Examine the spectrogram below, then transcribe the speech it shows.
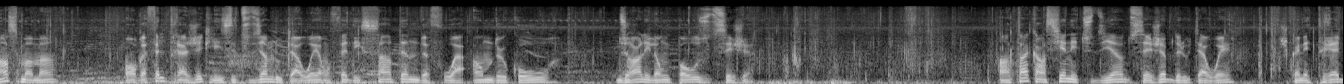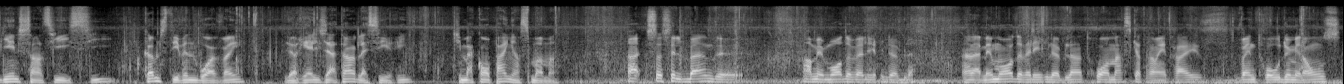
En ce moment, on refait le trajet que les étudiants de l'Outaouais ont fait des centaines de fois en deux cours durant les longues pauses du cégep. En tant qu'ancien étudiant du cégep de l'Outaouais, je connais très bien le sentier ici, comme Steven Boivin, le réalisateur de la série, qui m'accompagne en ce moment. Ouais, ça, c'est le band de- en mémoire de Valérie Leblanc. Dans la mémoire de Valérie Leblanc, 3 mars 93, 23 août 2011,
